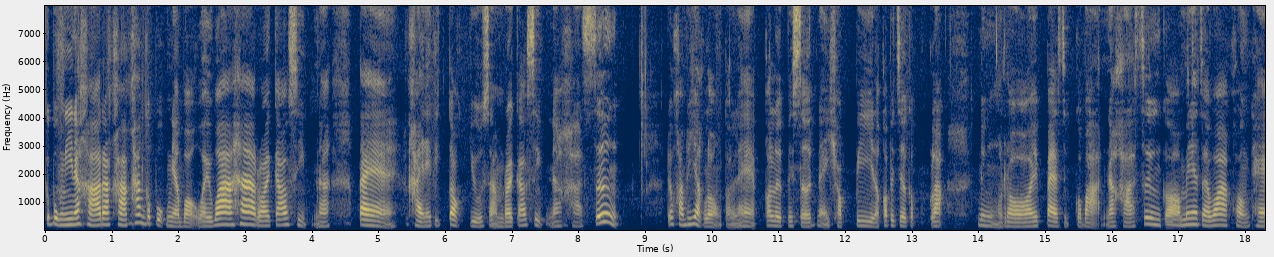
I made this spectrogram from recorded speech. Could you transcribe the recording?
กระปุกนี้นะคะ ราคาข้างกระปุกเนี่ยบอกไว้ว่า 590 นะ แต่ขายใน TikTok อยู่ 390 นะคะ ซึ่งด้วยความที่อยากลองตอนแรกก็เลยไปเซิร์ชใน s h อ p e e แล้วก็ไปเจอกระปุกละ 180 กว่าบาทนะคะ ซึ่งก็ไม่แน่ใจว่าของแท้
